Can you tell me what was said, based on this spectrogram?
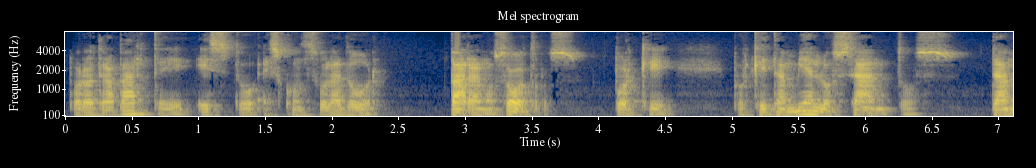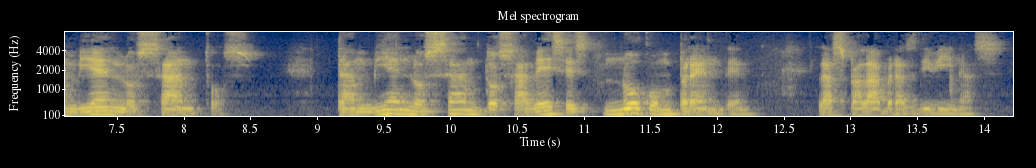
Por otra parte, esto es consolador para nosotros. ¿Por qué? Porque también los santos, también los santos, también los santos a veces no comprenden las palabras divinas,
